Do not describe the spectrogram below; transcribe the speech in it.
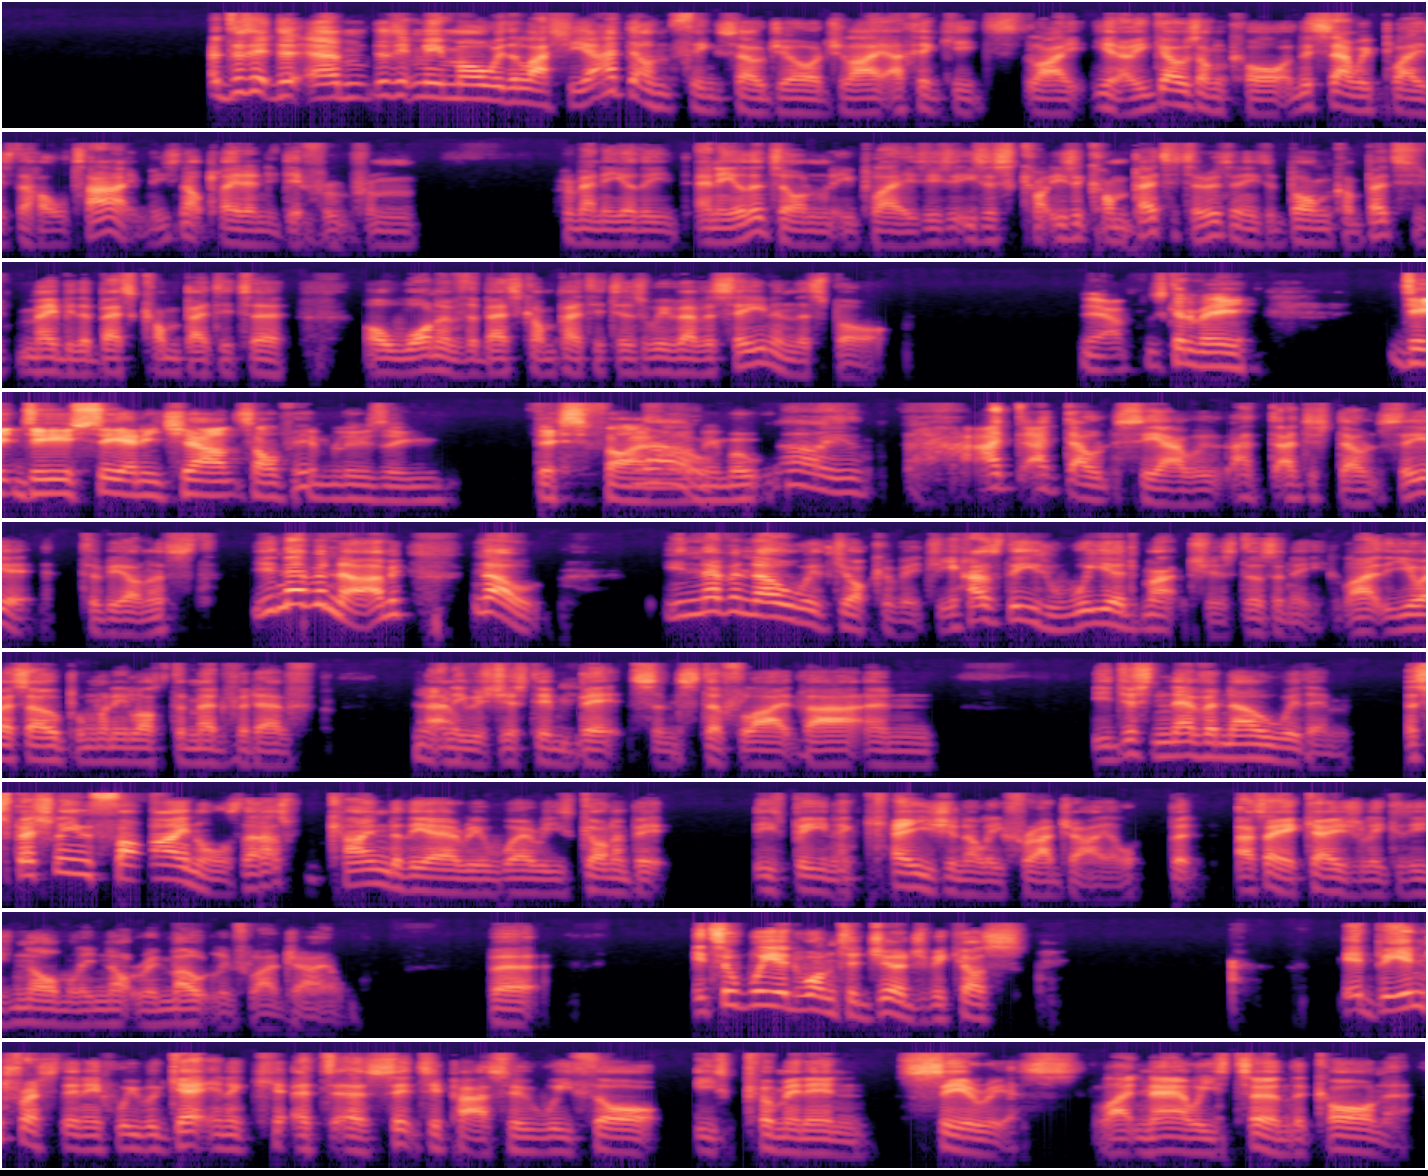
does it um, does it mean more with the last year? I don't think so, George. Like I think he's like you know he goes on court and this is how he plays the whole time. He's not played any different from from any other any other tournament he plays. He's he's a he's a competitor, isn't he? He's a born competitor, maybe the best competitor or one of the best competitors we've ever seen in the sport. Yeah, it's going to be do Do you see any chance of him losing this final? No, I mean, we'll... no, I I don't see how. I I just don't see it. To be honest, you never know. I mean, no, you never know with Djokovic. He has these weird matches, doesn't he? Like the U.S. Open when he lost to Medvedev, yeah. and he was just in bits and stuff like that. And you just never know with him, especially in finals. That's kind of the area where he's gone a bit he's been occasionally fragile, but I say occasionally because he's normally not remotely fragile. But it's a weird one to judge because it'd be interesting if we were getting a, a, a Tsitsipas who we thought he's coming in serious, like now he's turned the corner.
